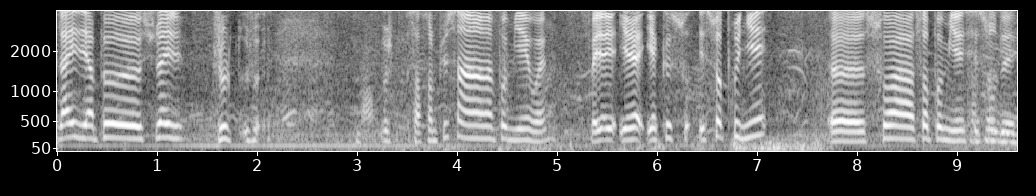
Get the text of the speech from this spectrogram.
Là, il est un peu. Celui-là, il... je, je- je- ça ressemble plus à un pommier, ouais. Il y, a- que so- soit prunier, euh, soit, soit pommier. Ce sont des.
